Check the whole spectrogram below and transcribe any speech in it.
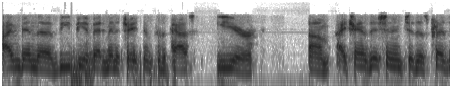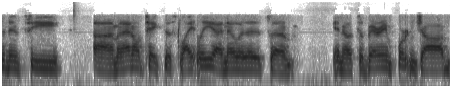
I've been the VP of Administration for the past year, um, I transitioned into this presidency, um, and I don't take this lightly. I know that it's a you know it's a very important job,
